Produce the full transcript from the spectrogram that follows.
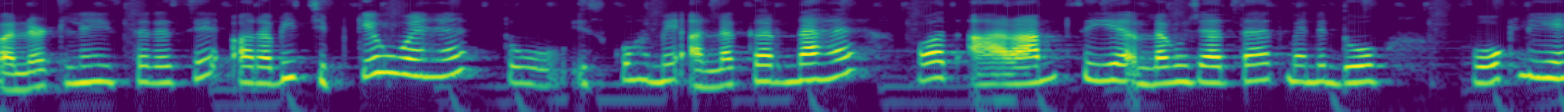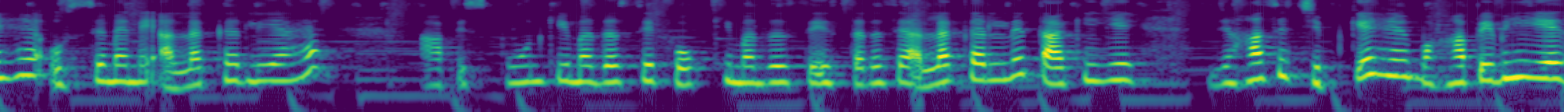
पलट लें इस तरह से। और अभी चिपके हुए हैं तो इसको हमें अलग करना है। बहुत आराम से ये अलग हो जाता है। तो मैंने दो फोक लिए हैं, उससे मैंने अलग कर लिया है। आप स्पून की मदद से, फोक की मदद से इस तरह से अलग कर लें ताकि ये जहाँ से चिपके हैं, वहाँ पे भी ये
